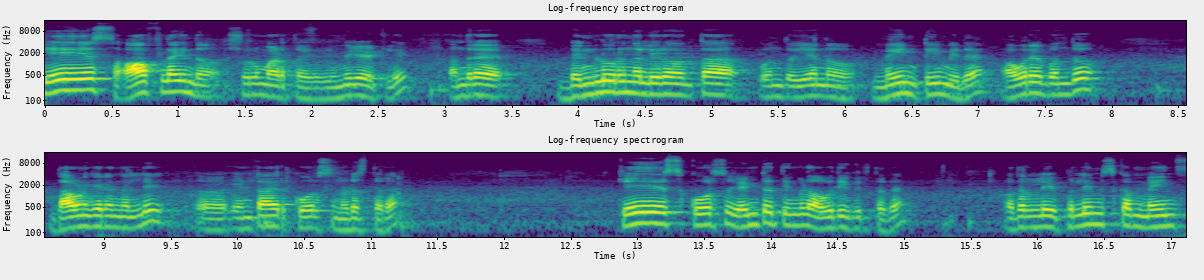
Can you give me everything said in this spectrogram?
ಕೆ ಎ ಎಸ್ ಆಫ್ಲೈನ್ ಶುರು ಮಾಡ್ತಾ ಇದ್ದೀವಿ ಇಮಿಡಿಯೇಟ್ಲಿ. ಅಂದರೆ ಬೆಂಗಳೂರಿನಲ್ಲಿರುವಂಥ ಒಂದು ಏನು ಮೇನ್ ಟೀಮ್ ಇದೆ, ಅವರೇ ಬಂದು ದಾವಣಗೆರೆಯಲ್ಲಿ ಎಂಟೈರ್ ಕೋರ್ಸ್ ನಡೆಸ್ತಾರೆ. ಕೆ ಎ ಎಸ್ ಕೋರ್ಸು ಎಂಟು ತಿಂಗಳು ಅವಧಿಗಿರ್ತದೆ. ಅದರಲ್ಲಿ ಪ್ರಿಲಿಮ್ಸ್ ಕಮ್ ಮೇನ್ಸ್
